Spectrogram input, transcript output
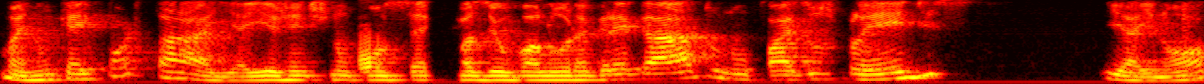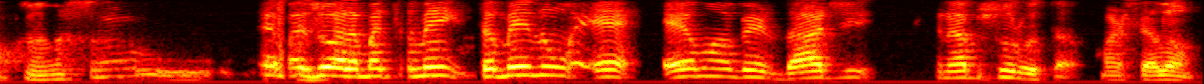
mas não quer importar. E aí a gente não consegue fazer o valor agregado, não faz os blends, e aí não alcança o. É, mas olha, mas também, também não é, é uma verdade absoluta, Marcelão.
